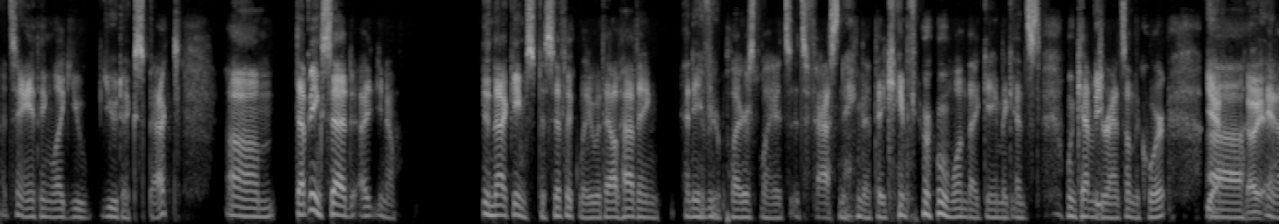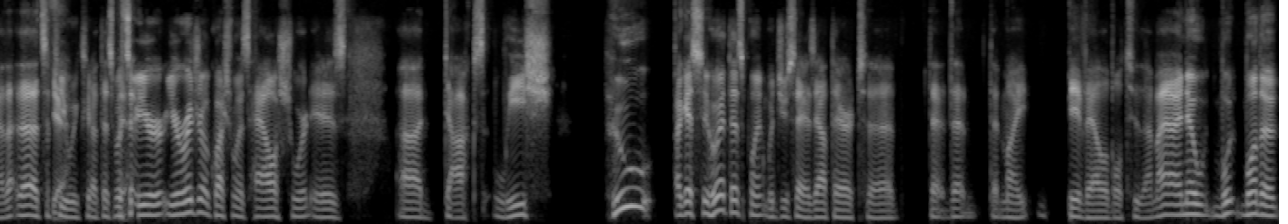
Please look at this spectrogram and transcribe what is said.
I'd say anything like you you'd expect. Um, that being said, I, you know, in that game specifically, without having any of your players play, it's it's fascinating that they came through and won that game against when Kevin Durant's on the court. Yeah, uh, oh, yeah. You know, that, that's a few yeah. weeks ago. This, but yeah. so your your original question was how short is uh, Doc's leash? Who I guess who at this point would you say is out there to that that that might be available to them. I, I, know one of the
